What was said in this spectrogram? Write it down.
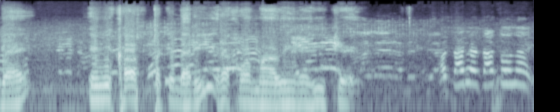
જાય એની ખાસ તકેદારી રાખવામાં આવી રહી છે અત્યારે જાતો નહીં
